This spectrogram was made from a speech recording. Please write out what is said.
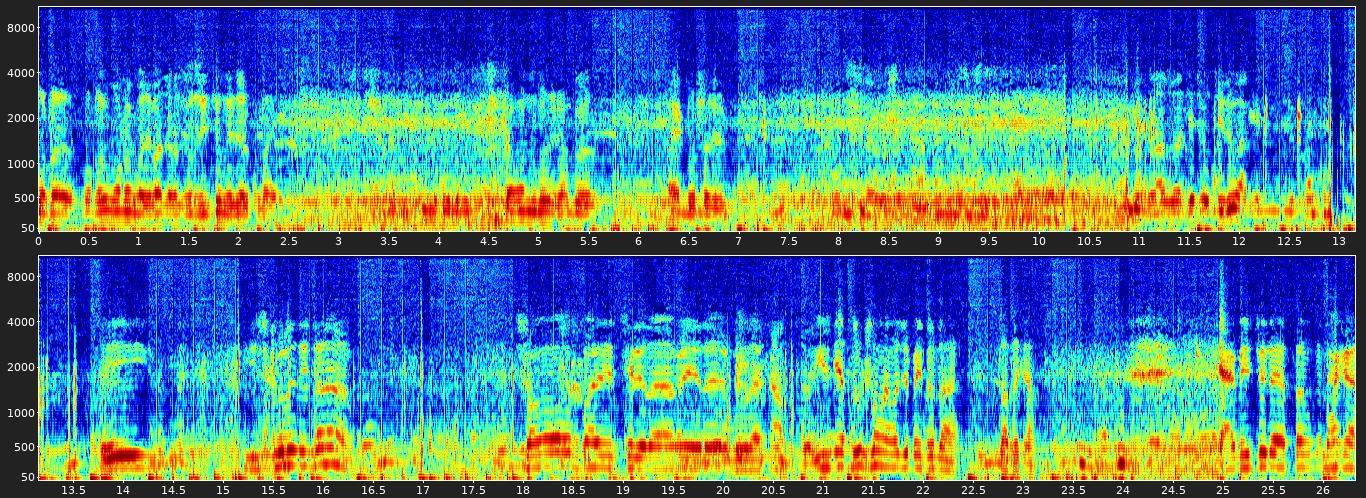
কথা কত মনে করে বাচ্চা বাচ্চা চোখে জল ফেলায় তখন শঙ্কর এক বছরের। এই স্কুলে যেতাম সব বাড়ির ছেলেরা, মেয়েরা কাঁদত। এত সময় না, তাতে আমি চলে আসতাম ঢাকা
